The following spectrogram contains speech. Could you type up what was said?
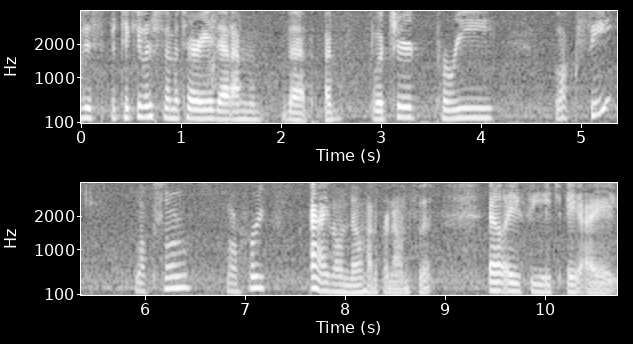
this particular cemetery that I'm that I butchered Paris Loxy Luxor Lorix I don't know how to pronounce it. L A C H A I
